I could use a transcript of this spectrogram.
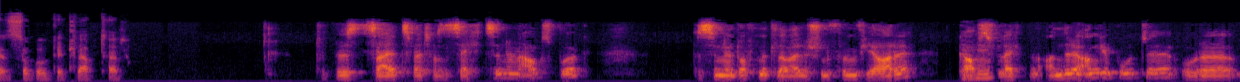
jetzt so gut geklappt hat. Du bist seit 2016 in Augsburg. Das sind ja doch mittlerweile schon fünf Jahre. Gab es mhm. vielleicht noch andere Angebote oder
